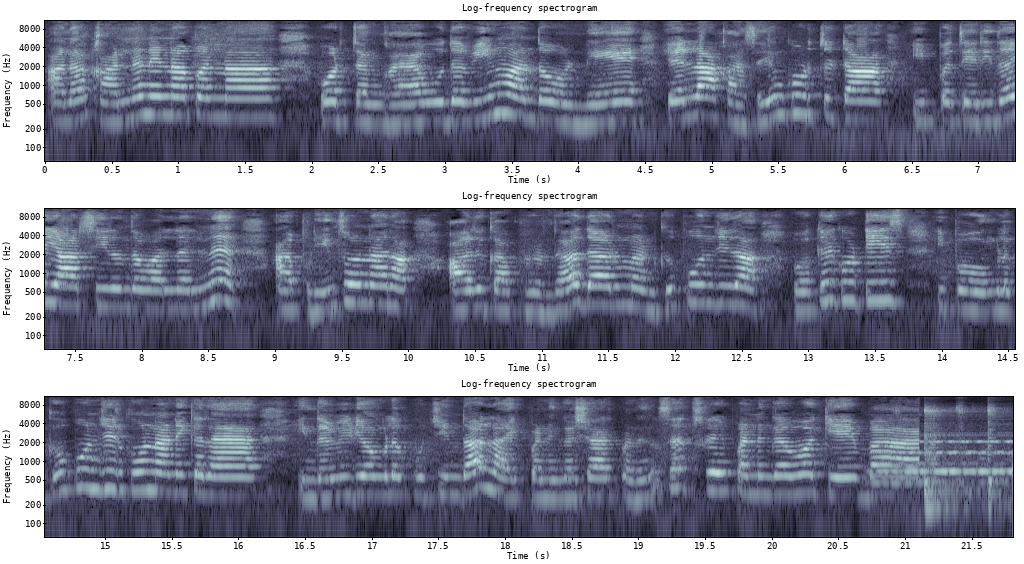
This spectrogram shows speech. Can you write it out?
ஆனால் கண்ணன் என்ன பண்ணா? ஒருத்தங்க உதவின்னு வந்த உடனே எல்லா காசையும் கொடுத்துட்டான். இப்போ தெரியுதா யார் சிறந்த வல்லல்னு அப்படின்னு சொன்னாராம். அதுக்கப்புறம் தான் தர்மனுக்கு புரிஞ்சுதான். ஓகே குட்டீஸ் இப்போ உங்களுக்கு புரிஞ்சிருக்கும்னு நினைக்கிறேன். இந்த வீடியோ உங்களுக்கு பிடிச்சிருந்தா லைக் பண்ணுங்கள் ஷேர் பண்ணுங்கள் சப்ஸ்கிரைப் பண்ணுங்க. ஓகே பாய்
